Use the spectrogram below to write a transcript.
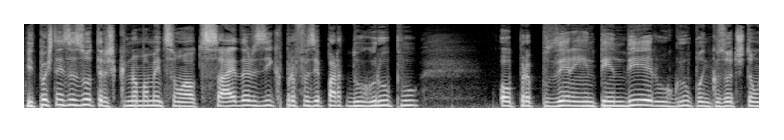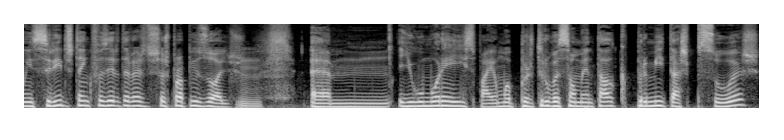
E depois tens as outras que normalmente são outsiders e que para fazer parte do grupo ou para poderem entender o grupo em que os outros estão inseridos, têm que fazer através dos seus próprios olhos. Um, e o humor é isso, pá, é uma perturbação mental que permite às pessoas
